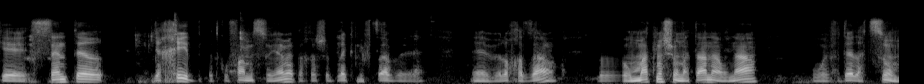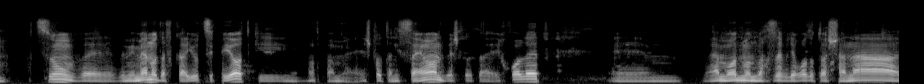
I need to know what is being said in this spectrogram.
כסנטר יחיד בתקופה מסוימת, אחרי שבלק נפצע ו... אה, ולא חזר, לעומת מה שהוא נתן העונה, הוא הבדל עצום, עצום, ו... וממנו דווקא היו ציפיות, כי עוד פעם, יש לו את הניסיון ויש לו את היכולת. אמ, הוא היה מאוד מאוד מאכזב לראות אותו השנה,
